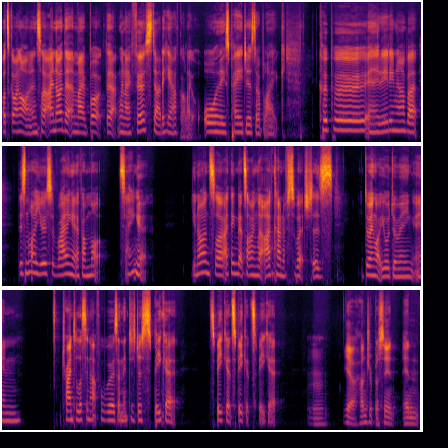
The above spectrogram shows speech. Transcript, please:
What's going on? And so I know that in my book that when I first started here, I've got like all these pages of like kupu and reading, now, but there's no use of writing it if I'm not saying it you know and so i think that's something that i've kind of switched is doing what you're doing and trying to listen out for words and then just just speak it speak it speak it speak it mm. Yeah, hundred percent. And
